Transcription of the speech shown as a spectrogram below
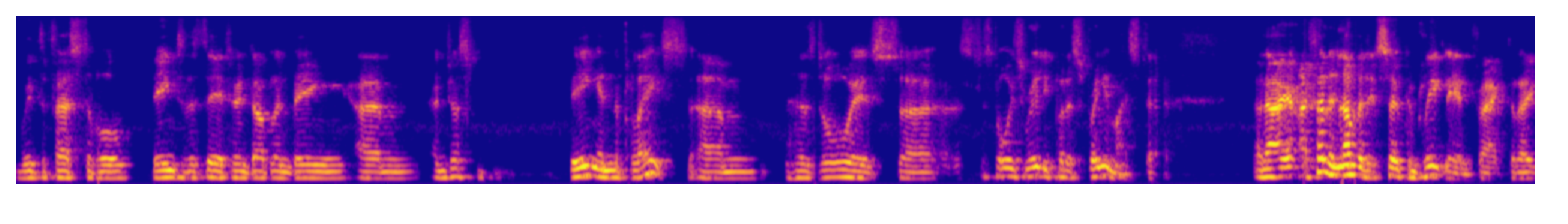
with, the festival, being to the theatre in Dublin, being um, and just being in the place um, has always uh, just always really put a spring in my step. And I, I, fell in love with it so completely, in fact, that I,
